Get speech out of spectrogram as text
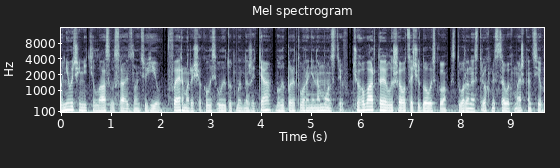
Понівечені тіла звисають з ланцюгів. Фермери, що колись вели тут мирне життя, були перетворені на монстрів. Чого варте лише оце чудовисько, створене з трьох місцевих мешканців,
